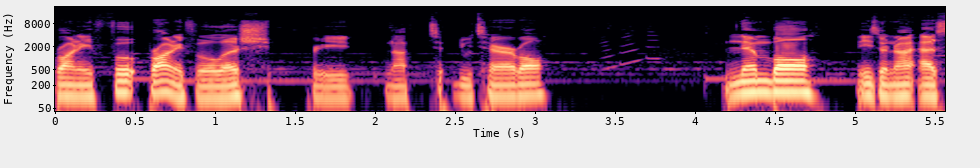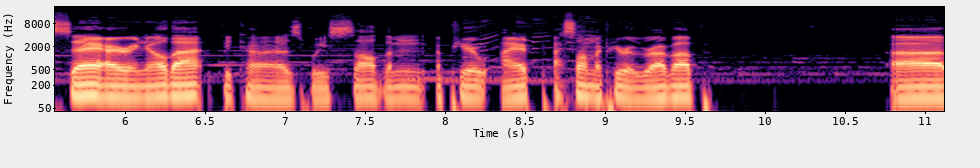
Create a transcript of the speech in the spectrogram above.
Brawny, Fo Brawny Foolish. Pretty not too terrible. Nimble. These are not SA. I already know that because we saw them appear. I, I saw them appear with Rev Up. Uh,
